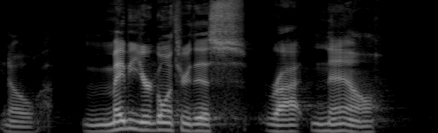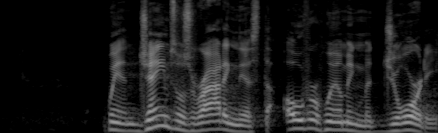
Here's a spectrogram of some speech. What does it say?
you know, maybe you're going through this right now. When James was writing this, the overwhelming majority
